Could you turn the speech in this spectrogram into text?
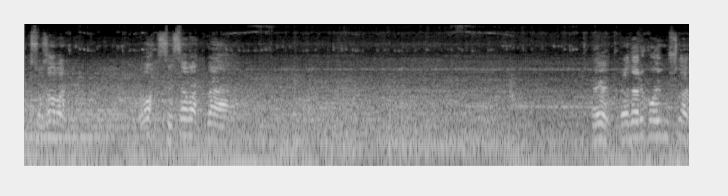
Egzoza bak. Oh sese bak be. Evet radarı koymuşlar.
